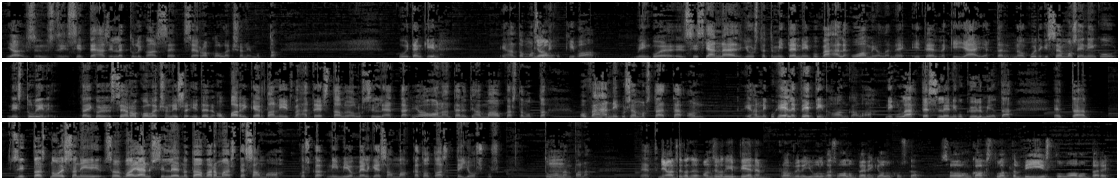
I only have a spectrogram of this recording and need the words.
Ja s- sittenhän sille tuli myös se Zero Collectioni, mutta kuitenkin ihan tuommoista niinku kivaa niin kuin, siis jännää just, että miten niin kuin vähälle huomiolle ne itsellekin jäi. Että ne on kuitenkin semmosia, niin kuin, niistä tuli, tai kun Zero Collectionissa itse on pari kertaa niitä vähän testailu ollut silleen, että joo, onhan tämä nyt ihan maukasta, mutta on vähän niin kuin semmoista, että on ihan niin kuin helvetin hankalaa niin kuin lähteä silleen niin kuin kylmiltä. Että sitten taas noissa, niin se on vaan jäänyt silleen, no tää on varmaan sitä samaa, koska nimi on melkein sama, katsotaan sitten joskus tuolempana. Mm. Et... Niin on se, on se kuitenkin pienen profiilin julkaisu alun perinkin ollut, koska se on 2005 tullut alun perin.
